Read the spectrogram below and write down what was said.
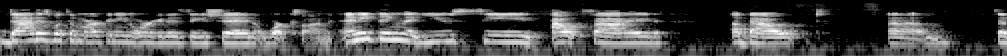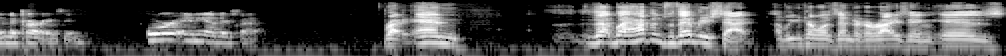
that is what the marketing organization works on. Anything that you see outside about um, Zendikar Rising or any other set. Right, and that what happens with every set, uh, we can talk about Zendikar Rising, is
